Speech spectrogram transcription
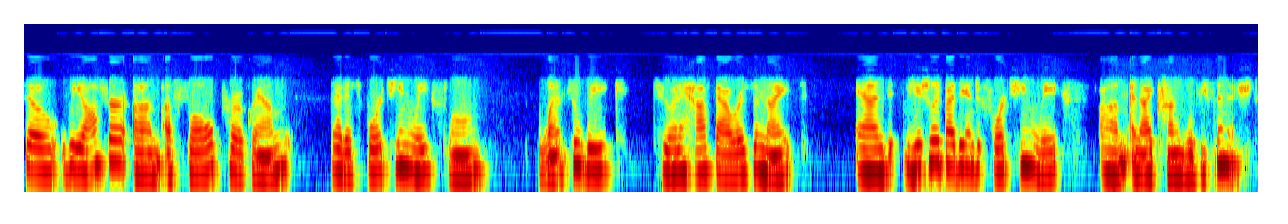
So we offer um, a fall program that is 14 weeks long, once a week, two and a half hours a night. And usually by the end of 14 weeks, um, an icon will be finished.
